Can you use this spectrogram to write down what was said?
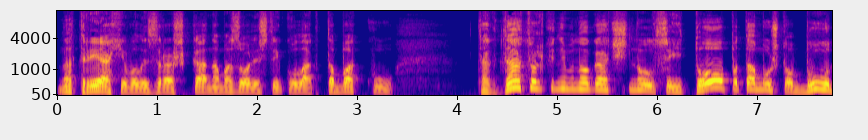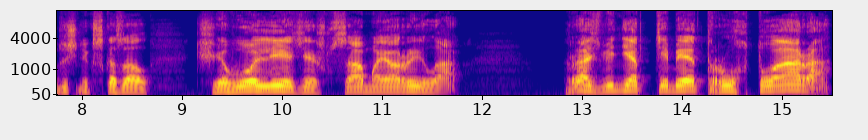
натряхивал из рожка на мозолистый кулак табаку, тогда только немного очнулся, и то потому, что будочник сказал «Чего лезешь в самое рыло? Разве нет тебе трухтуара?»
